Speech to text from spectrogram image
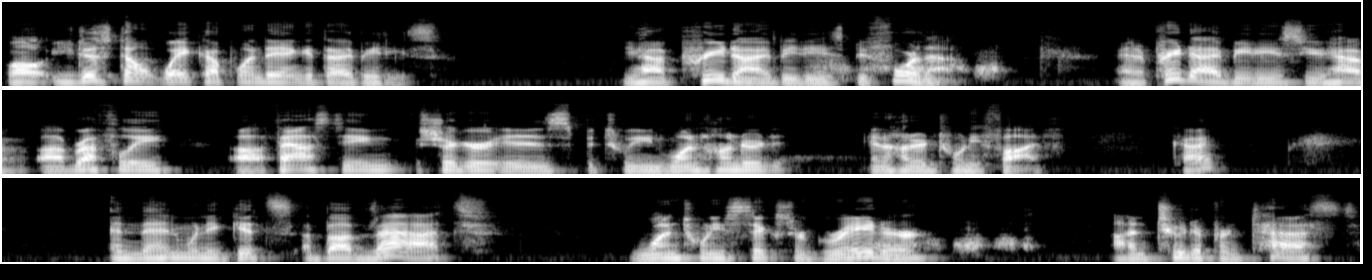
Well, you just don't wake up one day and get diabetes. You have prediabetes before that. And at prediabetes, you have uh, roughly uh, fasting sugar is between 100 and 125. Okay? And then when it gets above that, 126 or greater on two different tests,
